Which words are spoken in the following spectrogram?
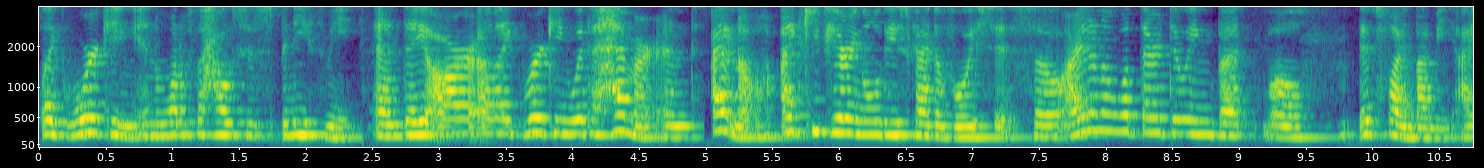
like working in one of the houses beneath me. And they are uh, like working with a hammer. And i don't know. I keep hearing all these kind of voices. So i don't know what they're doing but well it's fine by me. I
